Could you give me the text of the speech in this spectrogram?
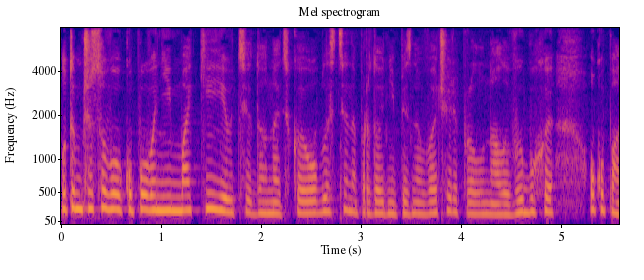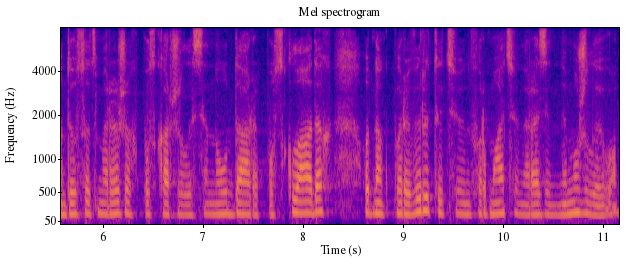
У тимчасово окупованій Макіївці Донецької області напередодні пізно ввечері пролунали вибухи. Окупанти у соцмережах поскаржилися на удари по складах. Однак перевірити цю інформацію наразі неможливо.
